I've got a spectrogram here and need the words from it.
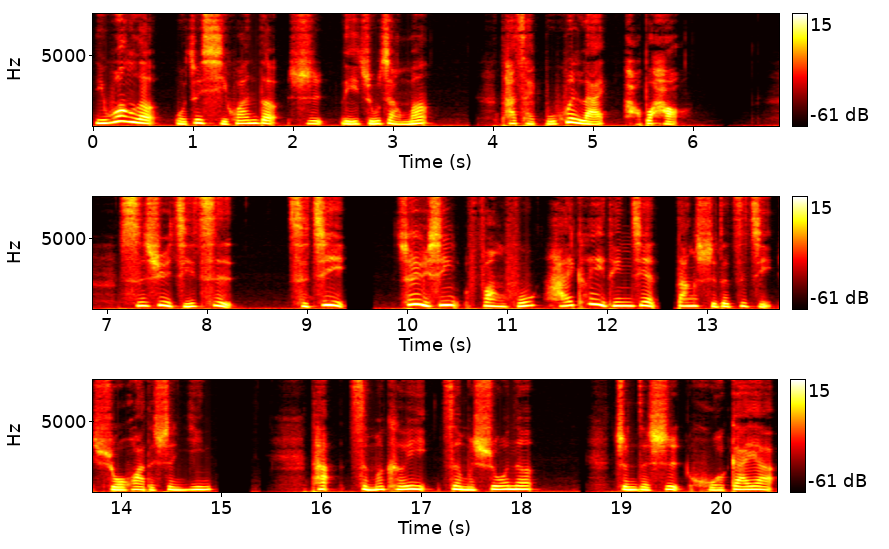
你忘了我最喜欢的是李组长吗？他才不会来，好不好？”思绪及此，此际，崔雨欣仿佛还可以听见当时的自己说话的声音。他怎么可以这么说呢？真的是活该啊！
